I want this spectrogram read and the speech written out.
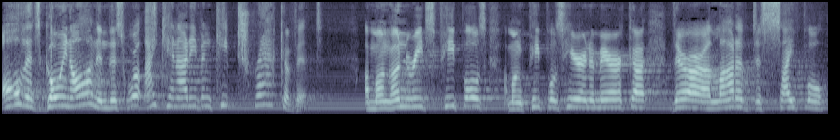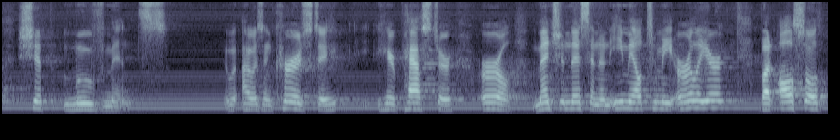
all that's going on in this world. I cannot even keep track of it. Among unreached peoples, among peoples here in America, there are a lot of discipleship movements. I was encouraged to hear Pastor Earl mention this in an email to me earlier but also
